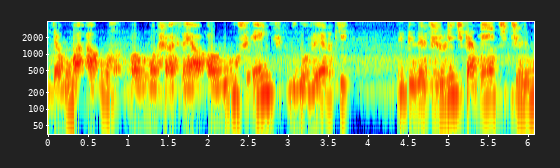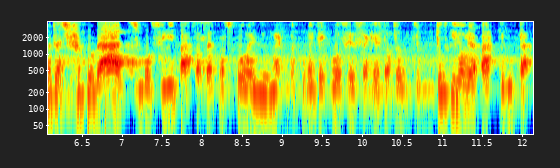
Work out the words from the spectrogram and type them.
de alguma, algum, assim, alguns entes do governo que entenderam que juridicamente tinham muitas dificuldades de conseguir passar certas coisas, né? Como eu comentei com vocês, essa questão toda, tudo que envolvia a parte tributária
